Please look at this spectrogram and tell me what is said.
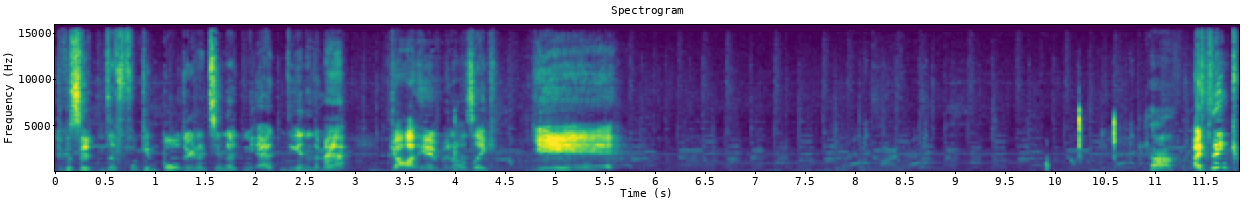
because the the fucking boulder that's in the at the end of the map got him, and I was like, yeah. Huh. I think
